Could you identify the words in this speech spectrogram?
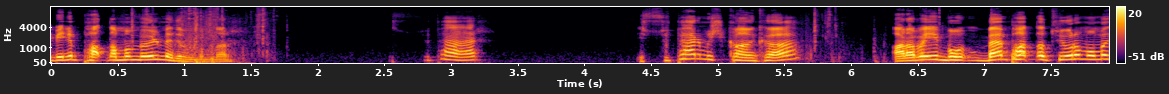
Ve benim patlamam ölmedi mi bunlar? E, süper. E, süpermiş kanka. Arabayı ben patlatıyorum ama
